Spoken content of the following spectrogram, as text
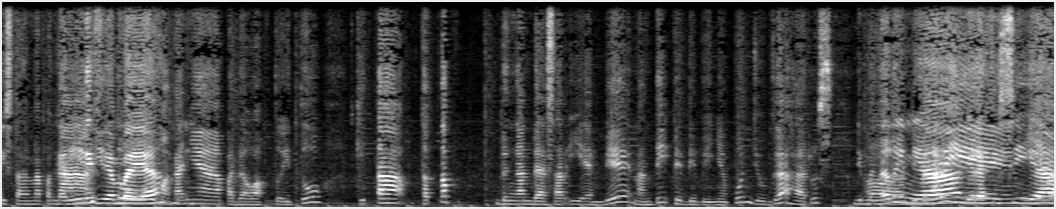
istana pakai nah, lift ya Mbak ya. Makanya pada waktu itu kita tetap dengan dasar IMB nanti PBB-nya pun juga harus dibenerin uh, ya, direvisi ya. ya.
